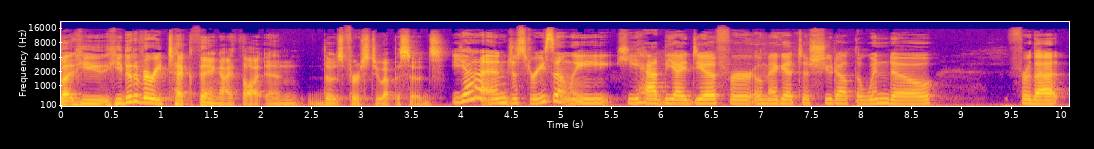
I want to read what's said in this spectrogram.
But he, he did a very tech thing, I thought, in those first two episodes. Yeah, and just recently he had the idea for Omega to shoot out the window for that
